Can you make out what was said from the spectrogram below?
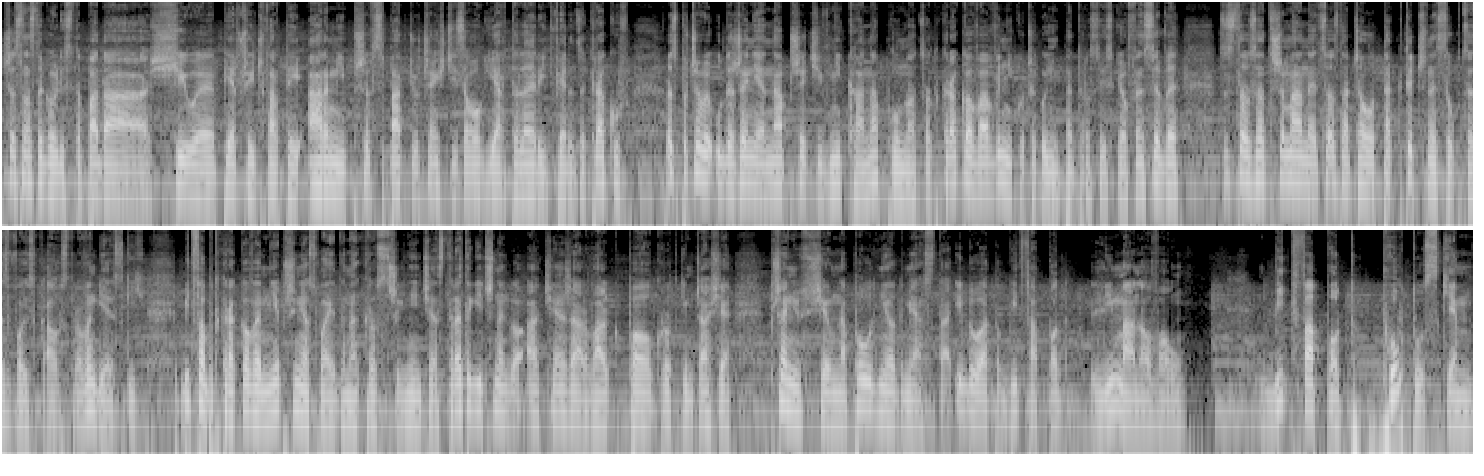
16 listopada siły 1 i 4 Armii przy wsparciu części załogi artylerii twierdzy Kraków rozpoczęły uderzenie na przeciwnika na północ od Krakowa, w wyniku czego impet rosyjskiej ofensywy został zatrzymany, co oznaczało taktyczny sukces wojsk austro-węgierskich. Bitwa pod Krakowem nie przyniosła jednak rozstrzygnięcia strategicznego, a ciężar walk po krótkim czasie przeniósł się na południe od miasta i była to bitwa pod Limanową. Bitwa pod Półtuskiem.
